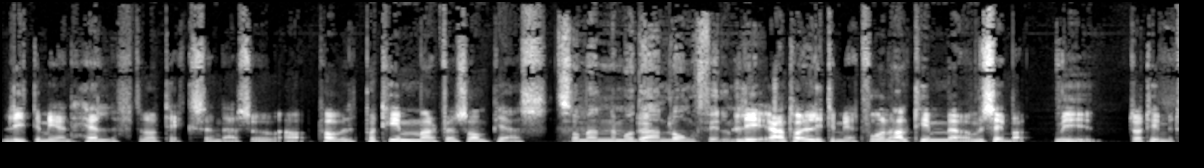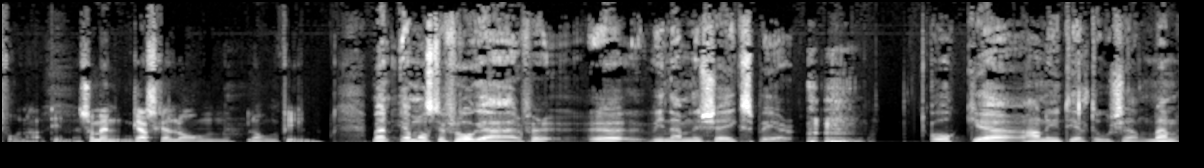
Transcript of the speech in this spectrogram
lite mer än hälften av texten där. Så ja, det tar väl ett par timmar för en sån pjäs. Som en modern långfilm. Li, antagligen lite mer, två och en halv timme. Om vi säger bara, Mm drar till med två och en halv timme. Som en ganska lång, lång film. Men jag måste fråga här, för eh, vi nämner Shakespeare. Och eh, han är inte helt okänd. Men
